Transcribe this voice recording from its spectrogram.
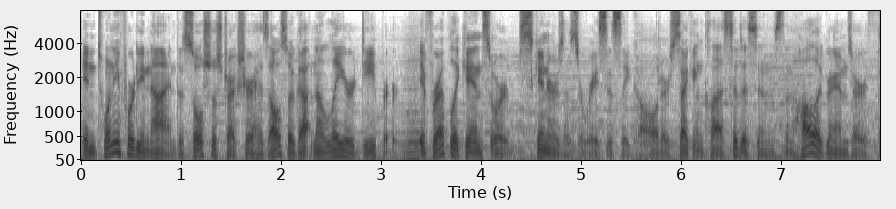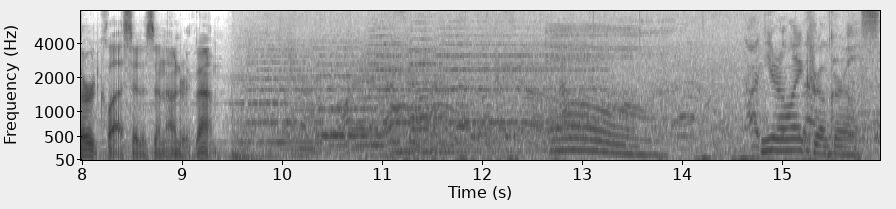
In 2049, the social structure has also gotten a layer deeper. If replicants, or Skinners as they're racistly called, are second class citizens, then holograms are third class citizen under them. Oh. You don't like real girls.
